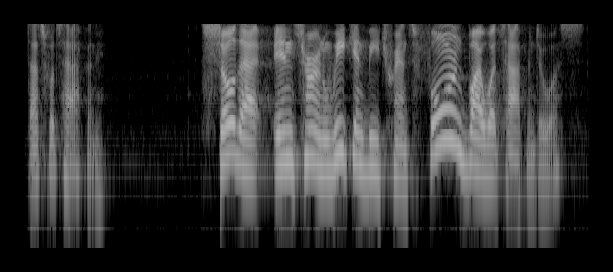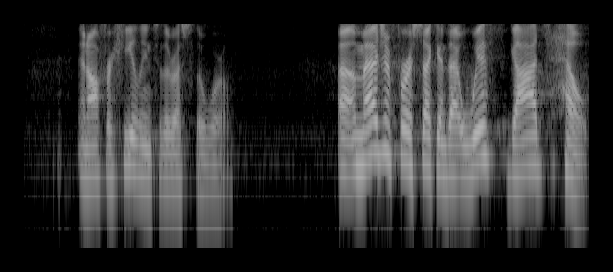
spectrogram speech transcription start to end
That's what's happening. So that in turn we can be transformed by what's happened to us and offer healing to the rest of the world. Uh, imagine for a second that with God's help,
